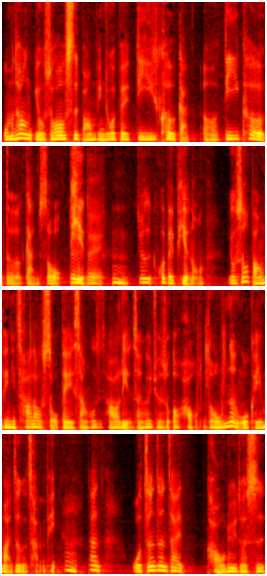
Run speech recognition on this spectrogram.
我们通常有时候试保养品就会被第一刻感，呃，第一刻的感受骗。对。嗯，就是会被骗哦。有时候保养品你擦到手背上，或是擦到脸上，你会觉得说哦，好柔嫩，我可以买这个产品。嗯。但我真正在考虑的是，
